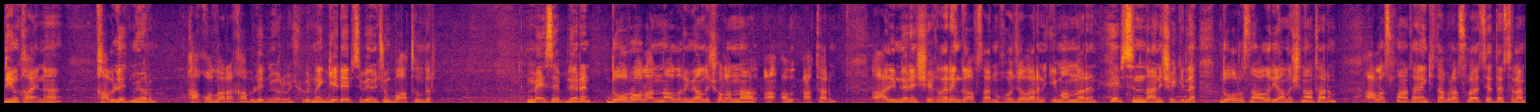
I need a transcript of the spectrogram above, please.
din kaynağı kabul etmiyorum. Hak olarak kabul etmiyorum hiçbirini. Geri hepsi benim için batıldır. Mezheplerin doğru olanını alırım, yanlış olanını atarım. Alimlerin, şeyhlerin, gafların, hocaların, imamların hepsinin de aynı şekilde doğrusunu alır, yanlışını atarım. Allah subhanahu teala'nın kitabı Resulullah aleyhisselatü vesselam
